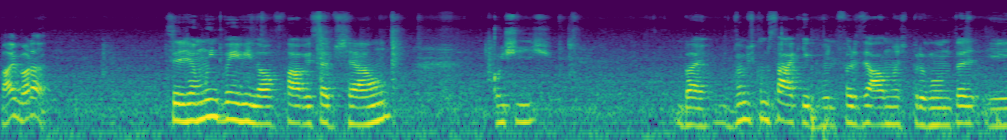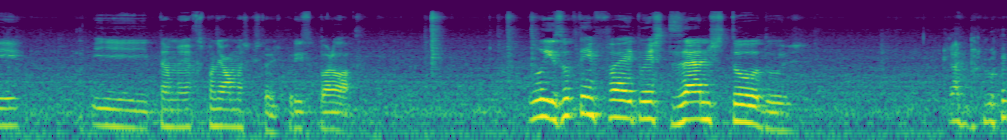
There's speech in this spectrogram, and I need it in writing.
Vai embora. seja muito bem-vindo ao Fábio Sabichão. Com X. Bem, vamos começar aqui por lhe fazer algumas perguntas e, e também responder algumas questões, por isso bora lá. Luís, o que tem feito estes anos todos? Grande pergunta.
